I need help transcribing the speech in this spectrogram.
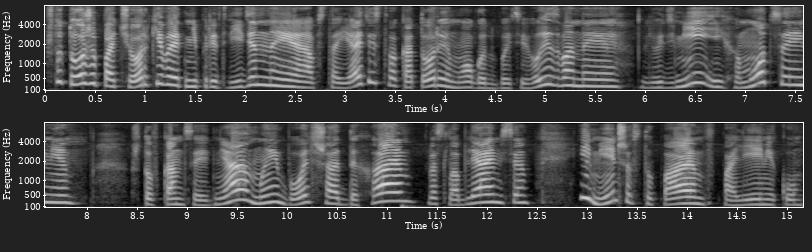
Что тоже подчеркивает непредвиденные обстоятельства, которые могут быть вызваны людьми, их эмоциями, что в конце дня мы больше отдыхаем, расслабляемся и меньше вступаем в полемику.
